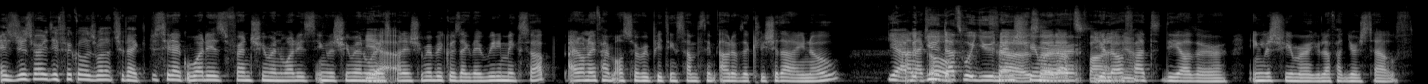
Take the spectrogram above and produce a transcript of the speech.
it's just very difficult as well to like to see like what is French humor and what is English humor and what is Spanish humor because like they really mix up. I don't know if I'm also repeating something out of the cliche that I know. Yeah, And but like, you, oh, that's what you French know, humor, so that's fine. You laugh yeah. at the other. English humor, you laugh at yourself.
